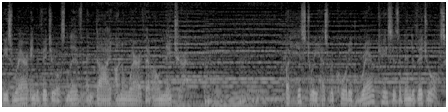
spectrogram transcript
these rare individuals live and die unaware of their own nature. But history has recorded rare cases of individuals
